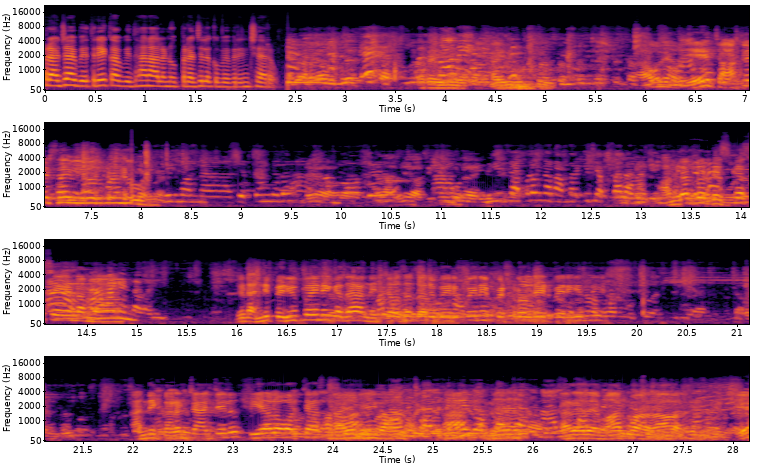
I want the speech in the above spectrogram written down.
ప్రజా వ్యతిరేక విధానాలను ప్రజలకు వివరించారు. అవును. ఏ చాక్లెట్స్ అవి ఈ రోజు కూడా అందరితో డిస్కస్ చేయండి అమ్మా. ఇక్కడ అన్ని పెరిగిపోయినాయి కదా నిత్యావసర ధరలు పెరిగిపోయినాయి పెట్రోల్ రేట్ పెరిగింది. అన్ని కరెంట్ ఛార్జీలు టీఆలో వర్క్ చేస్తున్నారు. అదే అదే మార్పు రావాలి. ఏ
